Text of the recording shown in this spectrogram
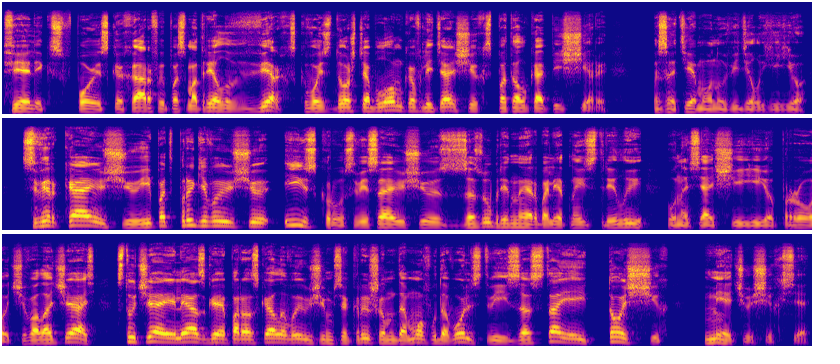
Феликс в поисках арфы посмотрел вверх сквозь дождь обломков, летящих с потолка пещеры. Затем он увидел ее, сверкающую и подпрыгивающую искру, свисающую с зазубренной арбалетной стрелы, уносящей ее прочь, волочась, стуча и лязгая по раскалывающимся крышам домов удовольствий за стаей тощих, мечущихся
